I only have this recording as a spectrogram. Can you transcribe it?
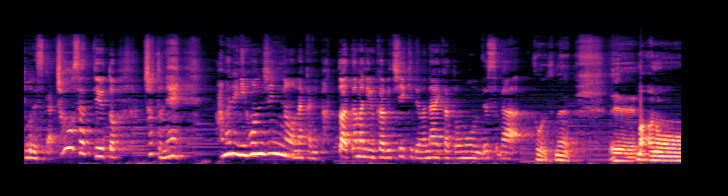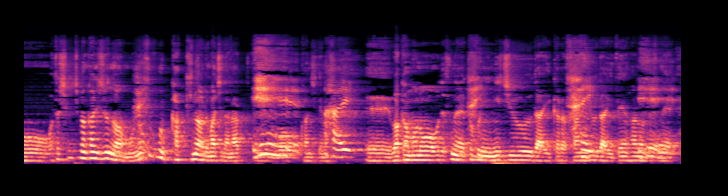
どうですか？調査っていうと、ちょっとね、あまり日本人の中にパッと頭に浮かぶ地域ではないかと思うんですが、そうですね。えーまあ、あのー私が一番感じるのは、ものすごく活気のある街だなっていうのを感じています。はい。えー若者ですね、特に20代から30代前半のですね、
